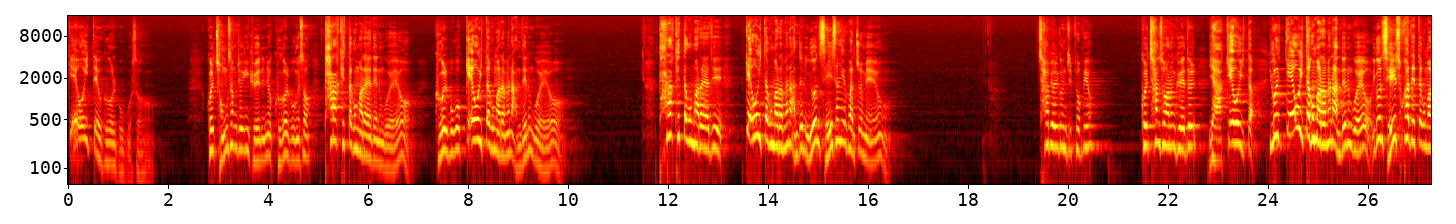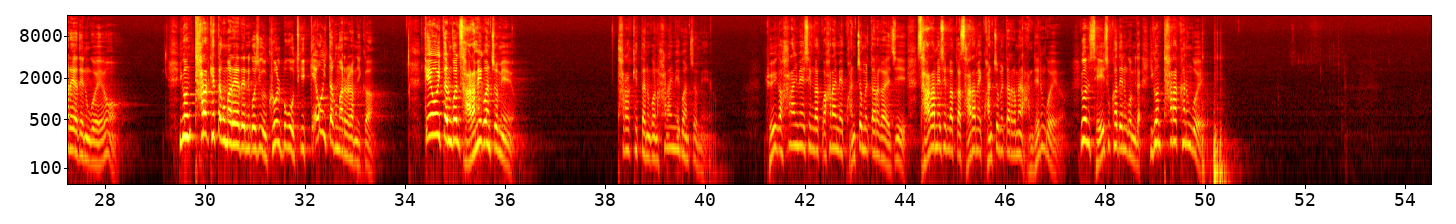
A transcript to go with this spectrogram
깨어 있대요. 그걸 보고서. 그걸 정상적인 교회는요. 그걸 보면서 타락했다고 말해야 되는 거예요. 그걸 보고 깨어 있다고 말하면 안 되는 거예요. 타락했다고 말해야지 깨어 있다고 말하면 안 되는 이건 세상의 관점이에요. 차별금지법이요? 그걸 찬성하는 교회들 야 깨어 있다. 이걸 깨어 있다고 말하면 안 되는 거예요. 이건 세속화됐다고 말해야 되는 거예요. 이건 타락했다고 말해야 되는 것이고 그걸 보고 어떻게 깨어 있다고 말을 합니까? 깨어 있다는 건 사람의 관점이에요. 타락했다는 건 하나님의 관점이에요. 교회가 하나님의 생각과 하나님의 관점을 따라가야지 사람의 생각과 사람의 관점을 따라가면 안 되는 거예요. 이건 세속화되는 겁니다. 이건 타락하는 거예요.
